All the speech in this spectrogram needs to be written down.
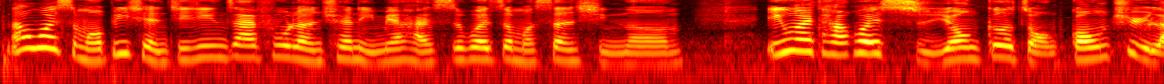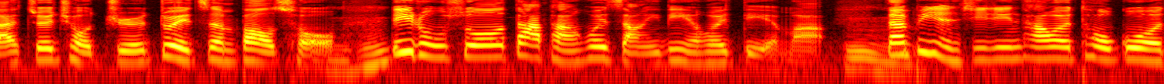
那为什么避险基金在富人圈里面还是会这么盛行呢？因为它会使用各种工具来追求绝对正报酬，例如说大盘会涨，一定也会跌嘛。嗯。但避险基金它会透过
